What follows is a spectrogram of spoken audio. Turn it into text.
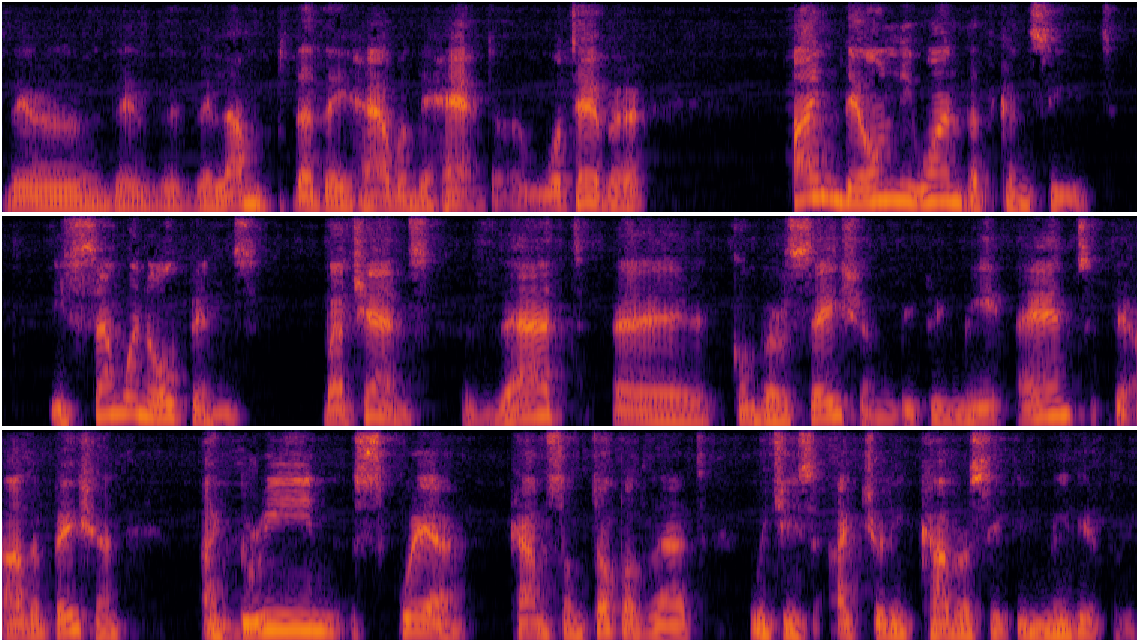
their, the, the, the lump that they have on the hand, whatever, I'm the only one that can see it. If someone opens by chance that uh, conversation between me and the other patient, a green square comes on top of that, which is actually covers it immediately.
